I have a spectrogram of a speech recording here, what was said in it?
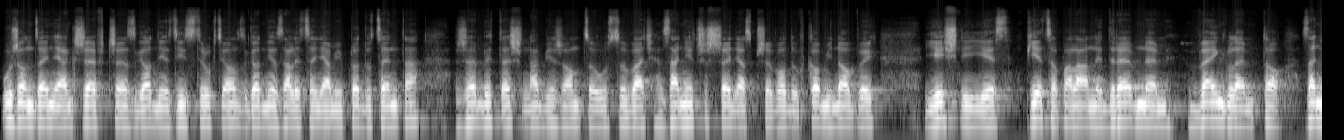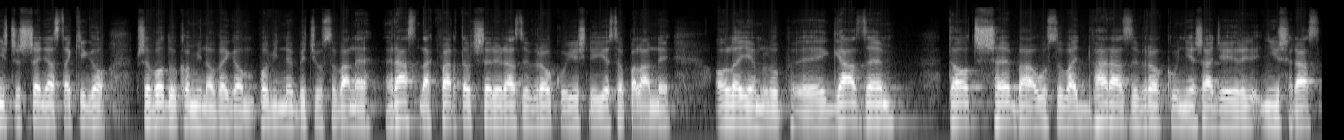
urządzenia grzewcze zgodnie z instrukcją, zgodnie z zaleceniami producenta, żeby też na bieżąco usuwać zanieczyszczenia z przewodów kominowych. Jeśli jest piec opalany drewnem, węglem, to zanieczyszczenia z takiego przewodu kominowego powinny być usuwane raz na kwartał, cztery razy w roku. Jeśli jest opalany olejem lub y, gazem, to trzeba usuwać dwa razy w roku, nie rzadziej niż raz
